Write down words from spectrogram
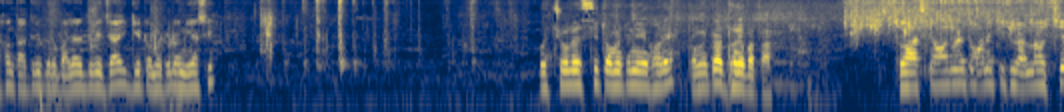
এখন তাড়াতাড়ি করে বাজারের দিকে যাই, গিয়ে টমেটোটা নিয়ে আসি। তো চলে এসেছি টমেটো নিয়ে ঘরে। টমেটো আর ধনে পাতা। তো আজকে আমাদের বাড়িতে অনেক কিছু রান্না হচ্ছে।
